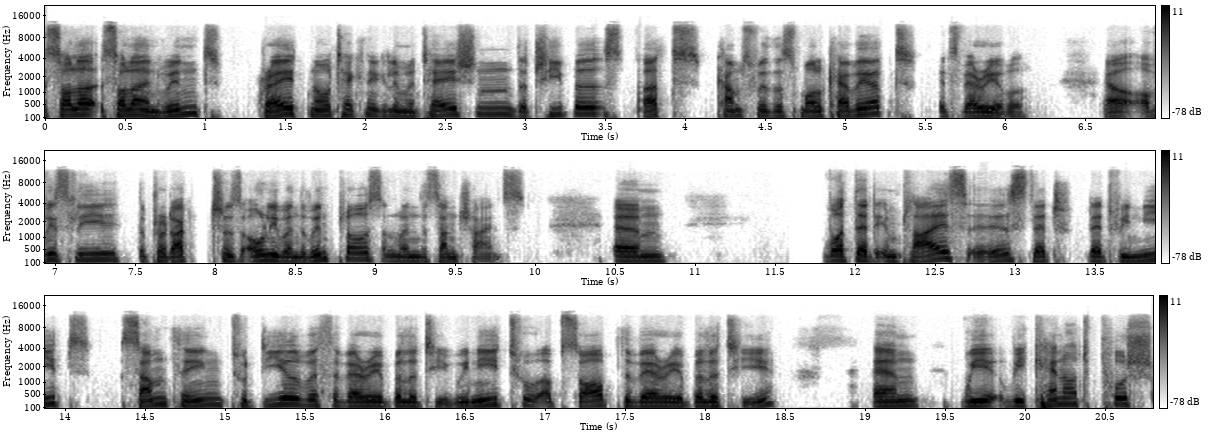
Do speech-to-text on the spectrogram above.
solar, solar and wind, great, no technical limitation, the cheapest, but comes with a small caveat, it's variable. obviously, the production is only when the wind blows and when the sun shines. Um, what that implies is that that we need something to deal with the variability. We need to absorb the variability. Um, we, we cannot push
